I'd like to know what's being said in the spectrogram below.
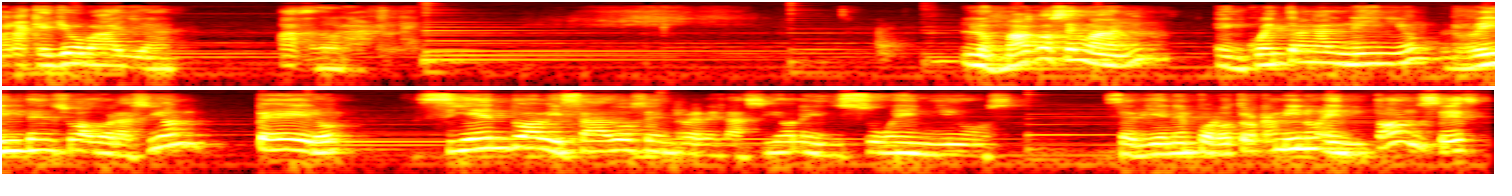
para que yo vaya a adorarle. Los magos se van, encuentran al niño, rinden su adoración, pero siendo avisados en revelación, en sueños, se vienen por otro camino. Entonces,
